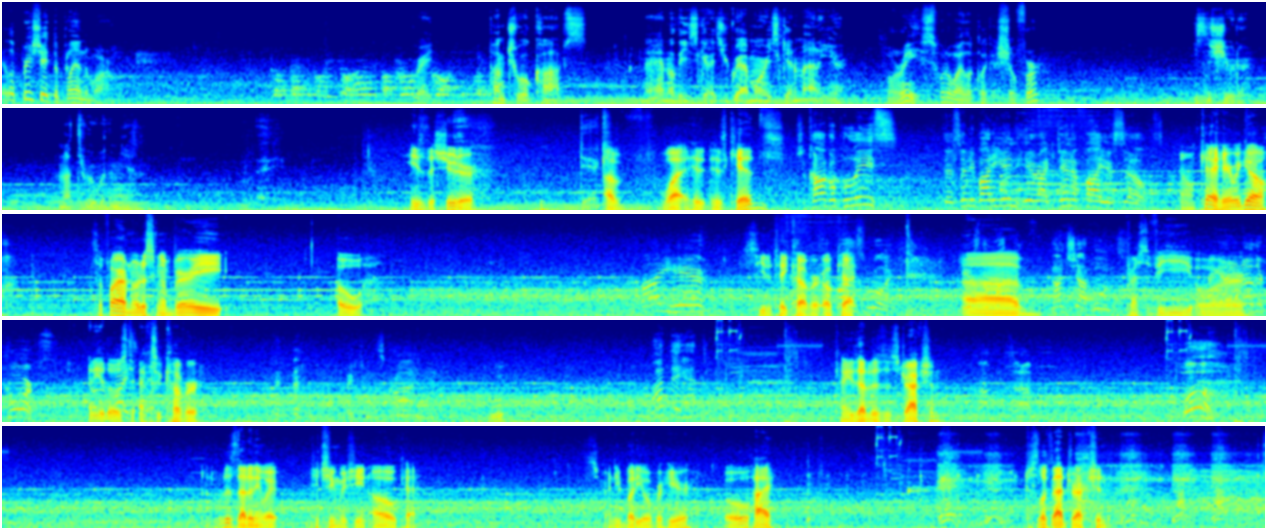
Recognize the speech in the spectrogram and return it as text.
You'll appreciate the plan tomorrow. Great. Punctual cops. I handle these guys. You grab Maurice, get him out of here. Maurice, what do I look like, a chauffeur? He's the shooter. I'm not through with him yet. He's the shooter Dick. of what? His, his kids? Chicago police! If there's anybody in here, identify yourselves. Okay, here we go. So far, I'm noticing a very... Oh, Body here. C to take cover. Okay. Viceroy. Here's the Uh, weapon. Gunshot wounds. press V or any of those to exit cover. Victimless crime. Whoop. Why'd they have to? Can I use that as a distraction? Something's up. Whoa! What is that anyway? Pitching machine. Oh, okay. Is there anybody over here? Oh, hi. Just look that direction.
